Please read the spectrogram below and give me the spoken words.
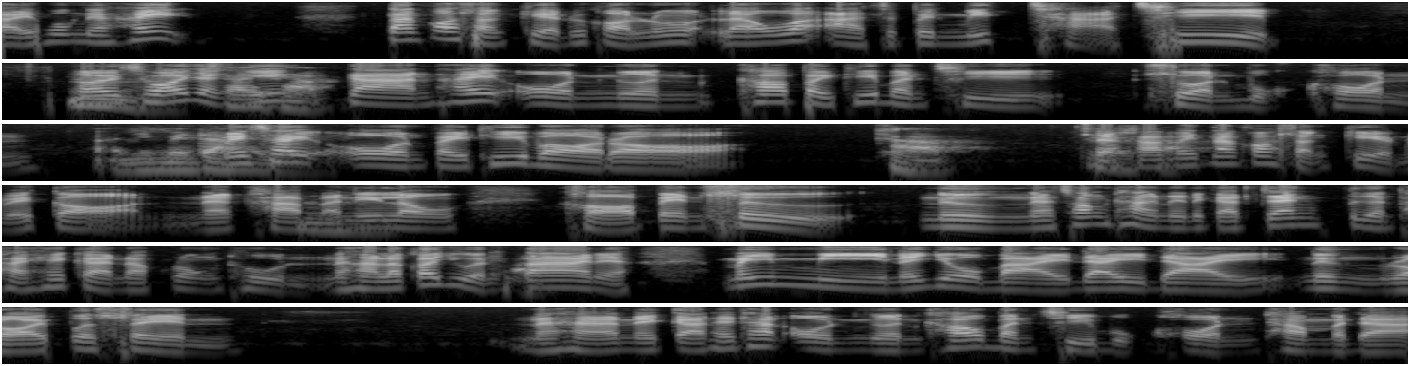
ดๆพวกนี้ให้ ตั้งข้อสังเกตไว้ก่อนแล้วว่าอาจจะเป็นมิจฉาชีพ โดยเฉพาะอย่างยิ่งการให้โอนเงินเข้าไปที่บัญชีส่วนบุคคล อันนี้ไม่ได้ไม่ใช่โอนไปที่บอรอครับนะครับไม่ตั้งข้อสังเกตไว้ก่อนนะครับ อันนี้เราขอเป็นสื่อหนึ่งนะช่องทางในการแจ้งเตือนภัยให้กับนักลงทุนนะฮะแล้วก็ยูนต้าเนี่ยไม่มีนโยบายใดๆหนึ่งร้อยเปอร์เซ็นต์นะฮะในการให้ท่านโอนเงินเข้าบัญชีบุคคลธรรมดา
